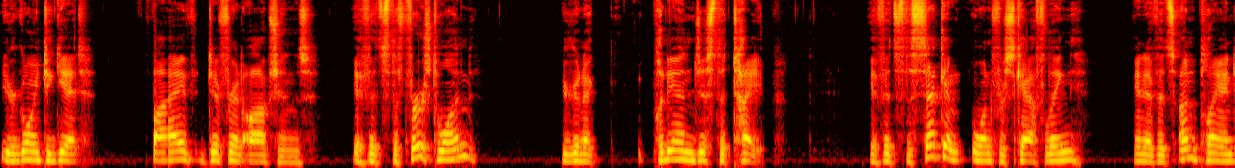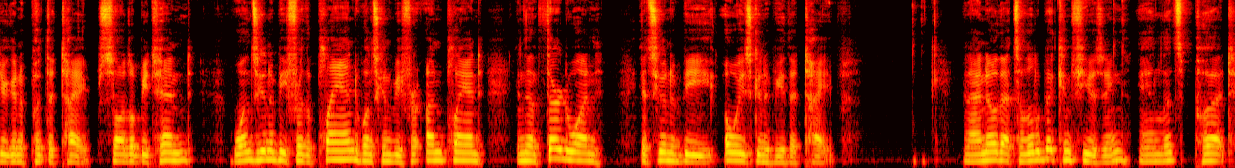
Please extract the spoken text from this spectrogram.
you're going to get five different options. If it's the first one, you're going to put in just the type. If it's the second one for scaffolding, and if it's unplanned, you're going to put the type. So it'll be 10, One's going to be for the planned, one's going to be for unplanned, and then third one, it's going to be always going to be the type. And I know that's a little bit confusing. And let's put,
